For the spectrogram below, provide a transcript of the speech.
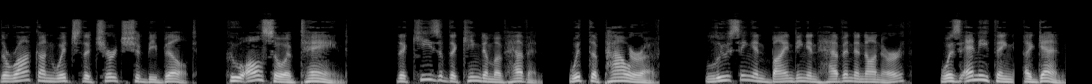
the rock on which the church should be built, who also obtained the keys of the kingdom of heaven, with the power of loosing and binding in heaven and on earth? Was anything, again,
